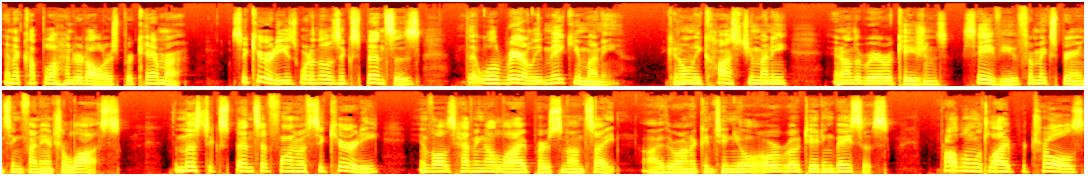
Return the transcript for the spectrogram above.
and a couple of hundred dollars per camera. Security is one of those expenses that will rarely make you money. It can only cost you money and, on the rare occasions, save you from experiencing financial loss. The most expensive form of security involves having a live person on site, either on a continual or rotating basis. The problem with live patrols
